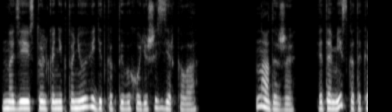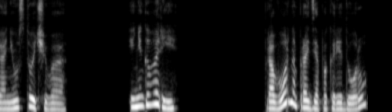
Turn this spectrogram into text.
Надеюсь, только никто не увидит, как ты выходишь из зеркала. Надо же, эта миска такая неустойчивая. И не говори. Проворно пройдя по коридору,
